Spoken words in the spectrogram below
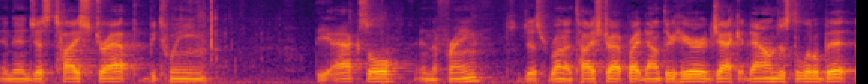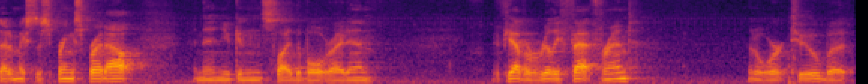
and then just tie strap between the axle and the frame. So just run a tie strap right down through here, jack it down just a little bit, that it makes the spring spread out, and then you can slide the bolt right in. If you have a really fat friend, it'll work too, but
